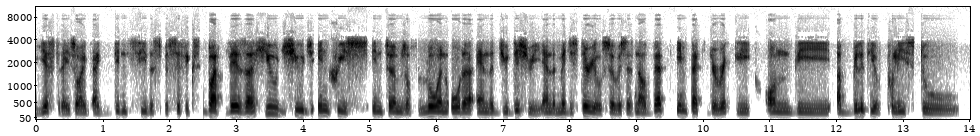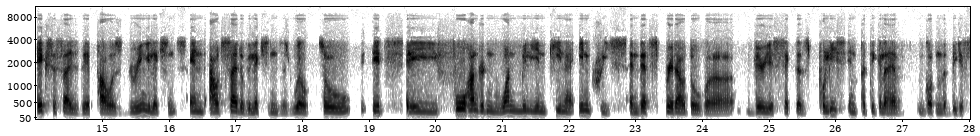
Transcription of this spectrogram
yesterday, so I, I didn't see the specifics. But there's a huge, huge increase in terms of law and order and the judiciary and the magisterial services. Now, that impacts directly on the ability of police to exercise their powers during elections and outside of elections as well. So it's a 401 million kina increase, and that's spread out over various sectors. Police, in particular, have gotten the biggest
